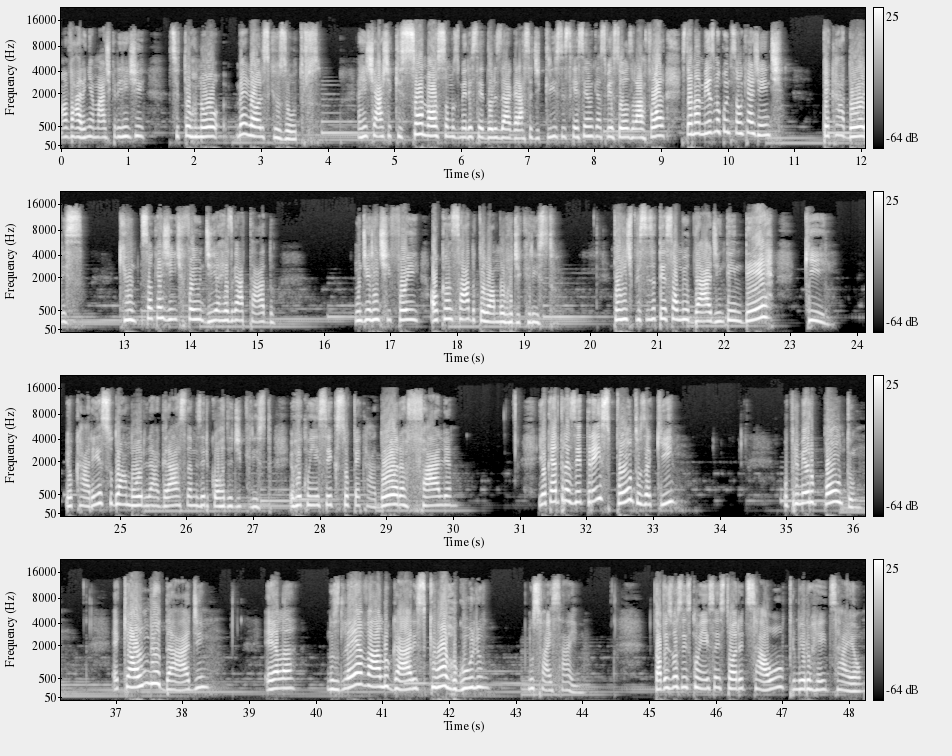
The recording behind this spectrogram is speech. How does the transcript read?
uma varinha mágica a gente se tornou melhores que os outros. A gente acha que só nós somos merecedores da graça de Cristo, esquecendo que as pessoas lá fora estão na mesma condição que a gente, pecadores. Que um, só que a gente foi um dia resgatado. Um dia a gente foi alcançado pelo amor de Cristo. Então a gente precisa ter essa humildade, entender que eu careço do amor da graça, da misericórdia de Cristo. Eu reconhecer que sou pecadora, falha. E eu quero trazer três pontos aqui. O primeiro ponto é que a humildade ela nos leva a lugares que o orgulho nos faz sair. Talvez vocês conheçam a história de Saul, primeiro rei de Israel.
